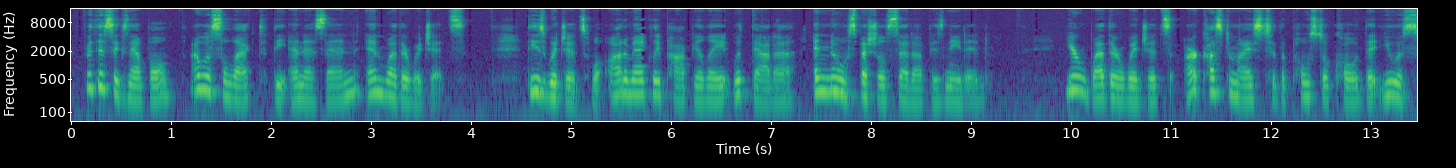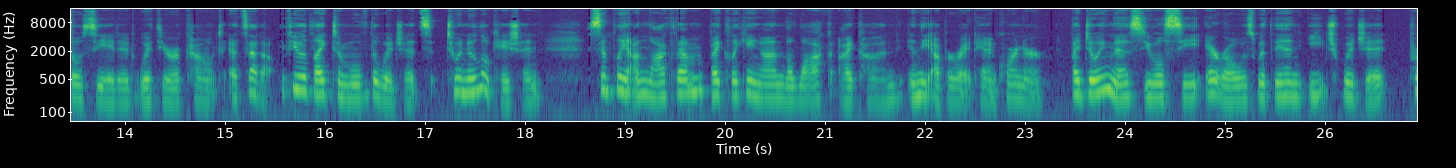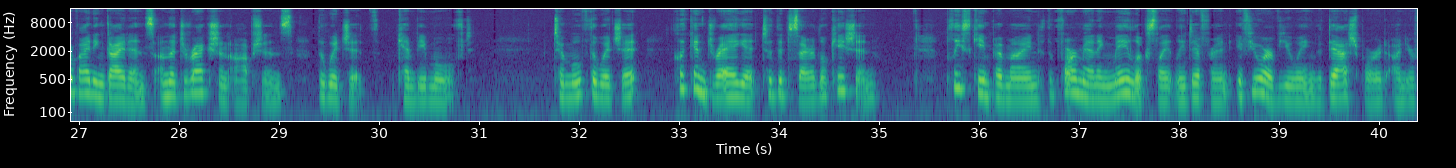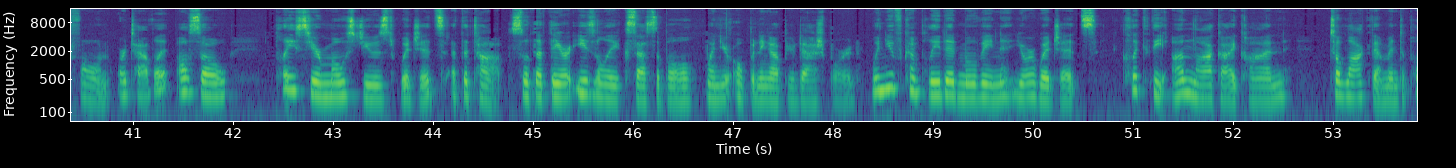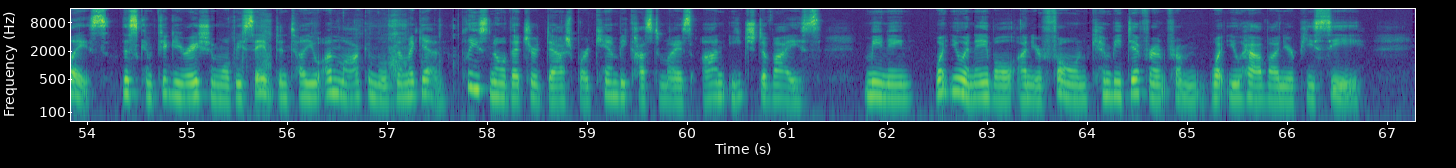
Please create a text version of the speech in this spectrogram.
For this example, I will select the NSN and weather widgets. These widgets will automatically populate with data and no special setup is needed. Your weather widgets are customized to the postal code that you associated with your account at setup. If you would like to move the widgets to a new location, simply unlock them by clicking on the lock icon in the upper right hand corner. By doing this, you will see arrows within each widget providing guidance on the direction options the widgets can be moved. To move the widget, click and drag it to the desired location. Please keep in mind the formatting may look slightly different if you are viewing the dashboard on your phone or tablet. Also, place your most used widgets at the top so that they are easily accessible when you're opening up your dashboard. When you've completed moving your widgets, click the unlock icon to lock them into place. This configuration will be saved until you unlock and move them again. Please know that your dashboard can be customized on each device, meaning what you enable on your phone can be different from what you have on your PC.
